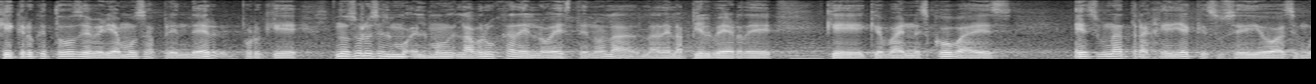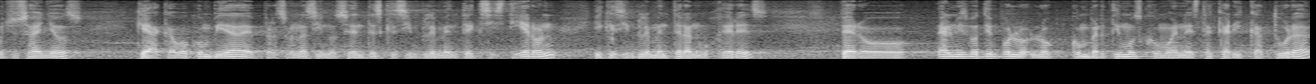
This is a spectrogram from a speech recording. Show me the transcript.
que creo que todos deberíamos aprender, porque no solo es la bruja del oeste, ¿no? La, de la piel verde que, va en escoba, es, es una tragedia que sucedió hace muchos años que acabó con vida de personas inocentes que simplemente existieron y que simplemente eran mujeres, pero al mismo tiempo lo, convertimos como en esta caricatura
